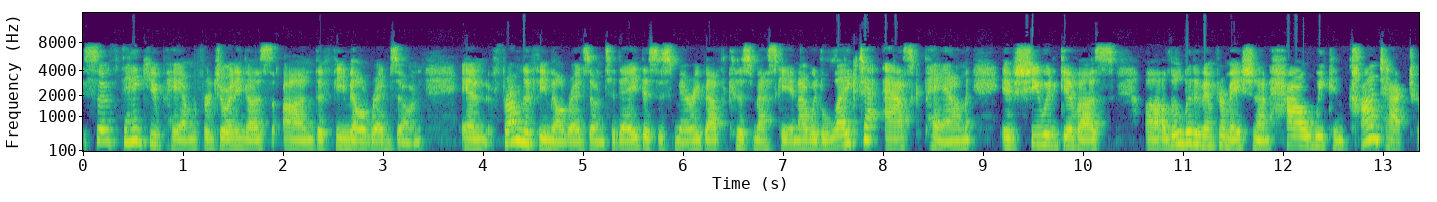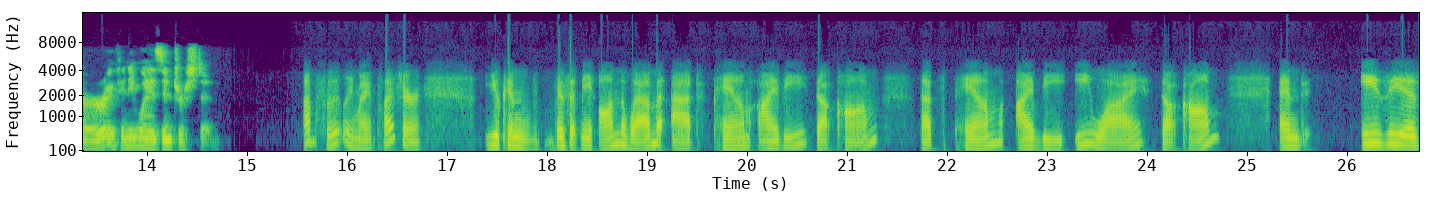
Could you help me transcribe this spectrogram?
So thank you, Pam, for joining us on the Female Red Zone. And from the Female Red Zone today, this is Mary Beth Kosmeski, and I would like to ask Pam if she would give us uh, a little bit of information on how we can contact her if anyone is interested. Absolutely, my pleasure. You can visit me on the web at pamivey.com. That's pamivey.com. And easy as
